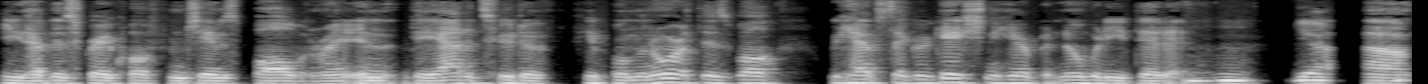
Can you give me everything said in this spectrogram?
you have this great quote from James Baldwin, right? And the attitude of people in the North is, well, we have segregation here, but nobody did it. Mm-hmm. Yeah. Um,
